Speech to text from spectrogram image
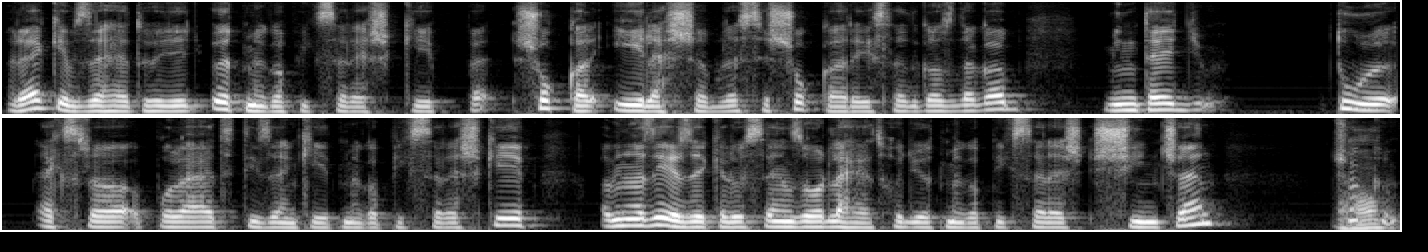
Mert elképzelhető, hogy egy 5 megapixeles kép sokkal élesebb lesz, és sokkal részletgazdagabb, mint egy túl extrapolált 12 megapixeles kép, amin az érzékelő szenzor lehet, hogy 5 megapixeles sincsen, csak Aha.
